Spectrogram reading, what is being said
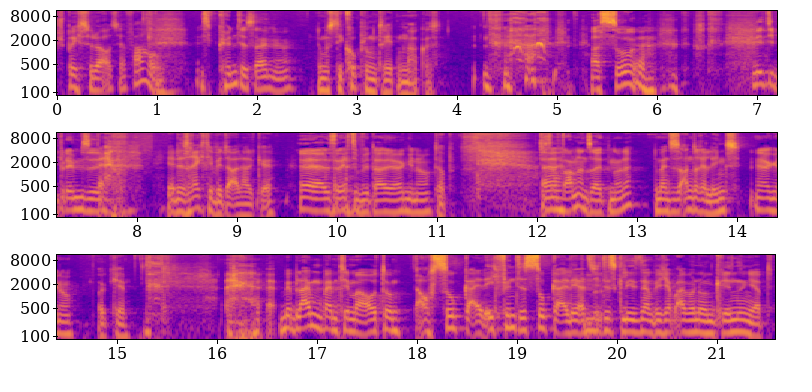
sprichst du da aus Erfahrung? Es könnte sein, ja. Du musst die Kupplung treten, Markus. Ach so. Nicht die Bremse. Ja, das rechte Pedal halt, gell? Ja, ja, das rechte Pedal, ja, genau. Top. Das ist Äh. auf der anderen Seite, oder? Du meinst das andere links? Ja, genau. Okay. Wir bleiben beim Thema Auto. Auch so geil. Ich finde es so geil. Als ich das gelesen habe, ich habe einfach nur ein Grinsen gehabt.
